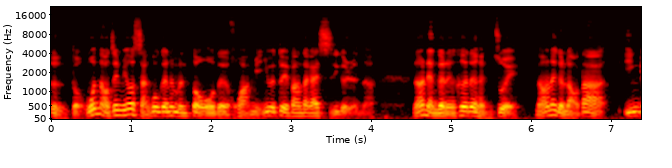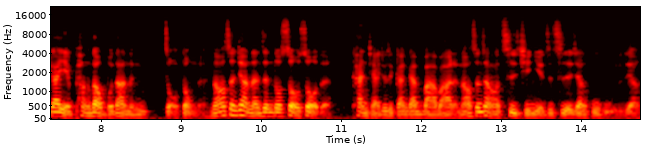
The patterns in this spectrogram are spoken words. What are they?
恶斗。我脑子没有闪过跟他们斗殴的画面，因为对方大概十个人啊，然后两个人喝得很醉，然后那个老大应该也胖到不大能走动了，然后剩下男生都瘦瘦的，看起来就是干干巴巴的，然后身上有刺青，也是刺的像虎虎的这样。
